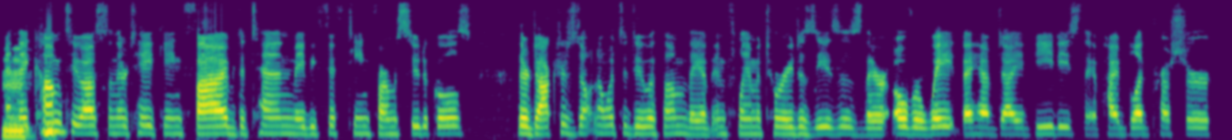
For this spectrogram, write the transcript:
And mm-hmm. they come to us and they're taking five to 10, maybe 15 pharmaceuticals. Their doctors don't know what to do with them. They have inflammatory diseases. They're overweight. They have diabetes. They have high blood pressure.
